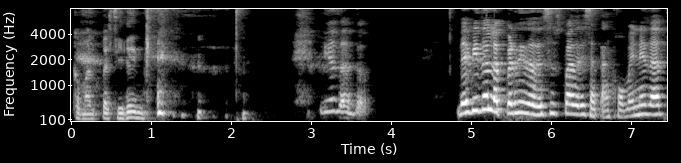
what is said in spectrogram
Como al presidente. Dios santo. Debido a la pérdida de sus padres a tan joven edad,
